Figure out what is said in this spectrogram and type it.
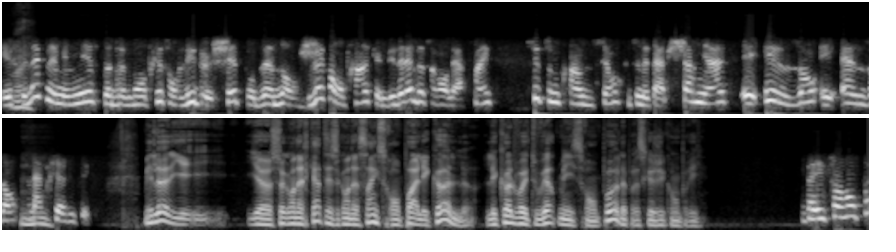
Et c'est là que le ministre doit montrer son leadership pour dire non, je comprends que les élèves de secondaire 5, c'est une transition, c'est une étape charnière et ils ont et elles ont la mhm. priorité. Mais là, il y, a secondaire 4 et secondaire 5 ne seront pas à l'école. L'école va être ouverte, mais ils ne seront pas, d'après ce que j'ai compris. Ben, ils ne seront pas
